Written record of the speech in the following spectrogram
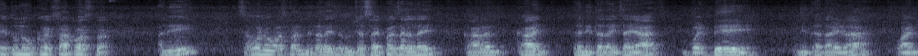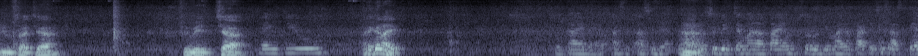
येतो लवकर सात वाजता. आणि सव्वा नऊ वाजता नीताताईचा तुमच्या स्वयंपाक झालेला आहे. कारण काय? तर नीताताईचा आहे आज बड्डे नीताताईला वाढदिवसाच्या शुभेच्छा. थँक्यू आहे का नाही? काय नाही असं असू द्या. हा. शुभेच्छा मला कायम स्वरूपी माझ्या पाठीशीच असतात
